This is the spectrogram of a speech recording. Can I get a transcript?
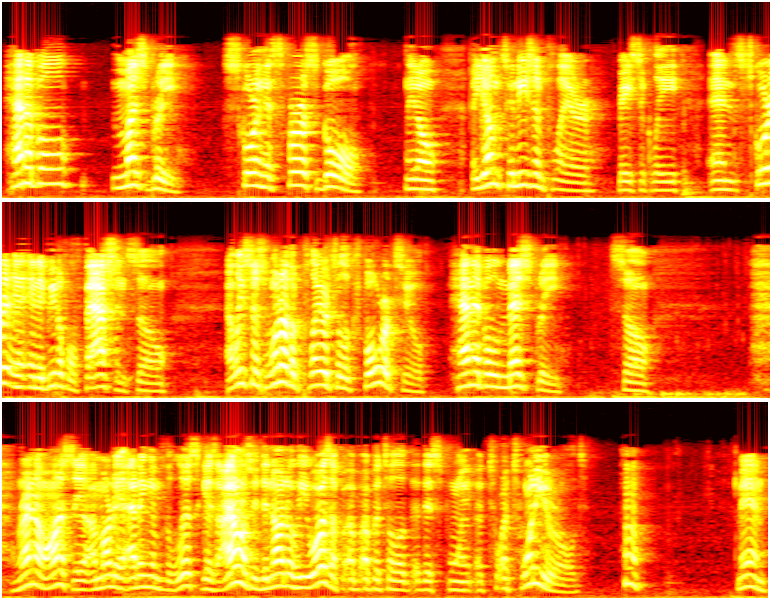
Hannibal Mejbri scoring his first goal. You know, a young Tunisian player basically, and scored it in, in a beautiful fashion. So at least there's one other player to look forward to. Hannibal Mejbri. So, right now, honestly, I'm already adding him to the list because I honestly did not know who he was up, up, up until this point. A, tw- a 20 year old. Huh. Man.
